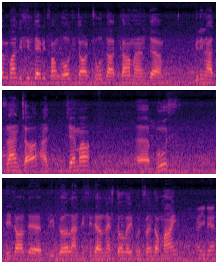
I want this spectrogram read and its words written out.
everyone, this is David from goldstartool.com and um, we're in Atlanta at Gemma uh, booth. These are the people and this is Ernesto, a very good friend of mine. How are you doing?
